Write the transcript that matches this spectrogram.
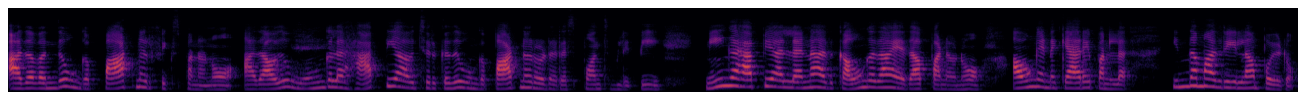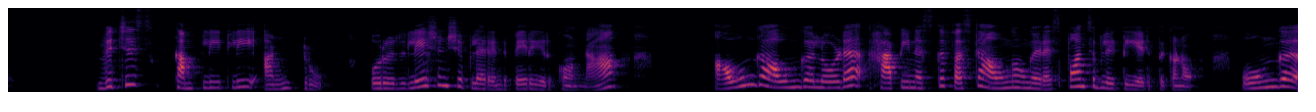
அதை வந்து உங்கள் பார்ட்னர் ஃபிக்ஸ் பண்ணணும். அதாவது உங்களை ஹாப்பியாக வச்சுருக்கிறது உங்கள் பார்ட்னரோட ரெஸ்பான்சிபிலிட்டி நீங்கள் ஹாப்பியாக இல்லைன்னா அதுக்கு அவங்க தான் எதா பண்ணணும். அவங்க என்ன கேரே பண்ணல. இந்த மாதிரிலாம் போயிடும். விச் இஸ் கம்ப்ளீட்லி அன்ட்ரூ ஒரு ரிலேஷன்ஷிப்பில் ரெண்டு பேர் இருக்கோம்னா அவங்க அவங்களோட ஹாப்பினஸ்க்கு ஃபஸ்ட்டு அவங்கவுங்க ரெஸ்பான்சிபிலிட்டி எடுத்துக்கணும். உங்கள்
